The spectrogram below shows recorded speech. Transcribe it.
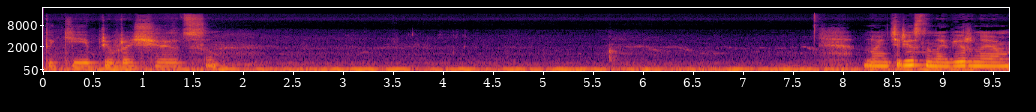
такие превращаются. Но интересно, наверное,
